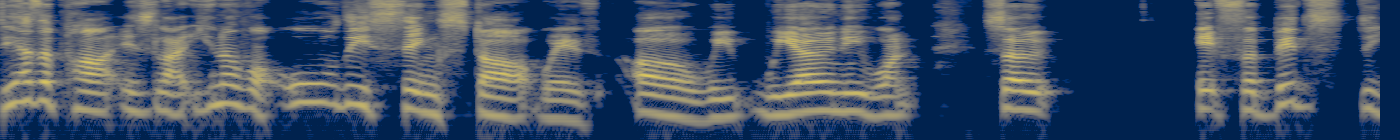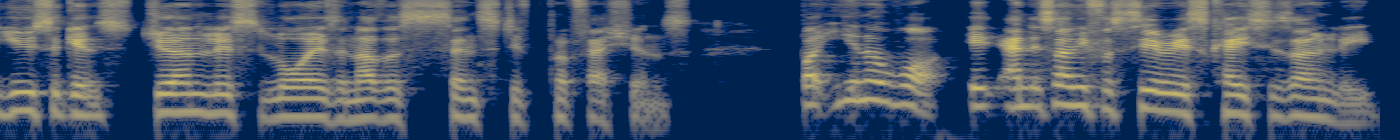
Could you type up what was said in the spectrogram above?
the other part is like, you know what? All these things start with, oh, we we only want so it forbids the use against journalists, lawyers, and other sensitive professions. But you know what? It, and it's only for serious cases only.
